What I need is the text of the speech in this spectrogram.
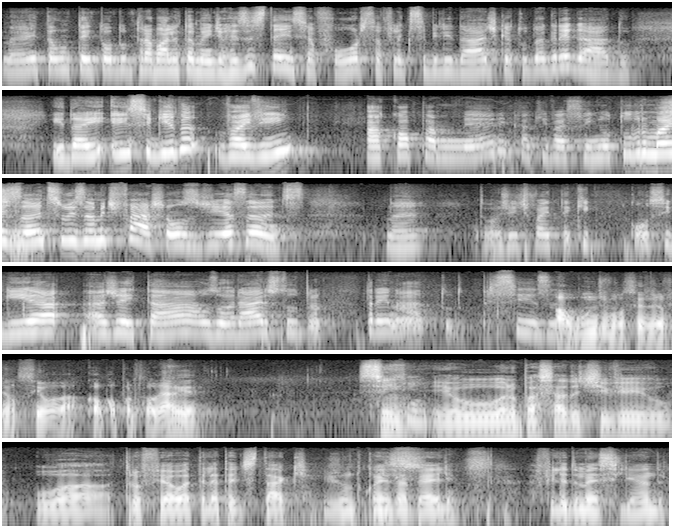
né? então tem todo um trabalho também de resistência, força, flexibilidade, que é tudo agregado. E daí, em seguida, vai vir a Copa América, que vai ser em outubro, mas antes o exame de faixa, uns dias antes. Né? Então a gente vai ter que conseguir ajeitar os horários, tudo para treinar, tudo que precisa. Algum de vocês já venceu a Copa Porto Alegre? Sim, eu ano passado tive o, o a, troféu Atleta Destaque junto com a Isabelle, a filha do mestre Leandro.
